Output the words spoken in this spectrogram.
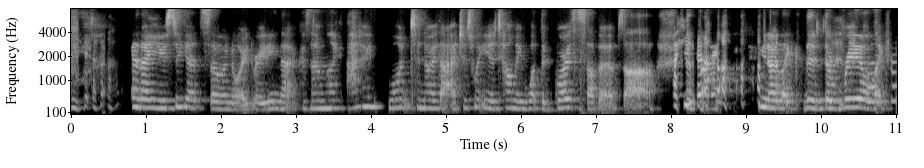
Yeah. And I used to get so annoyed reading that because I'm like, I don't want to know that. I just want you to tell me what the growth suburbs are. Yeah. Like, you know, like the, the real like true.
